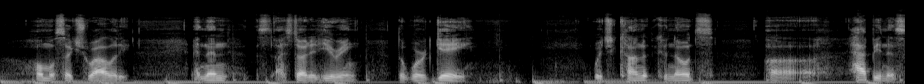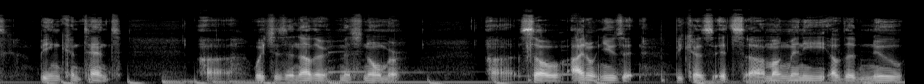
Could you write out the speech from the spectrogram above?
homosexuality. And then I started hearing the word gay, which connotes uh, happiness, being content, uh, which is another misnomer. Uh, so I don't use it because it's uh, among many of the new,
